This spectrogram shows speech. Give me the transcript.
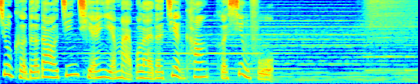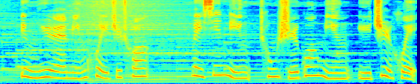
就可得到金钱也买不来的健康和幸福。订阅明慧之窗，为心灵充实光明与智慧。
